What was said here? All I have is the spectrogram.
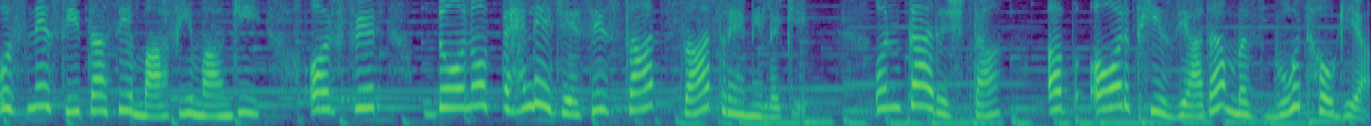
उसने सीता से माफ़ी मांगी और फिर दोनों पहले जैसे साथ साथ रहने लगे। उनका रिश्ता अब और भी ज़्यादा मज़बूत हो गया।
